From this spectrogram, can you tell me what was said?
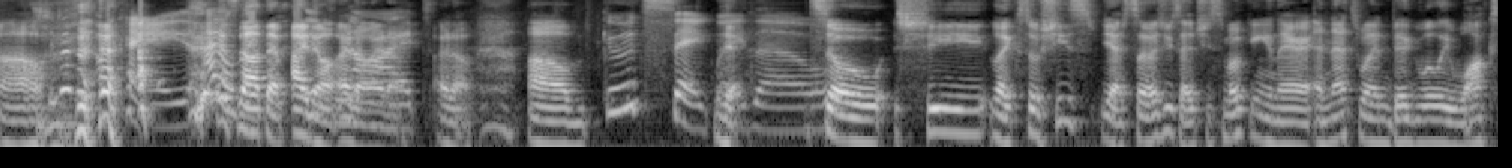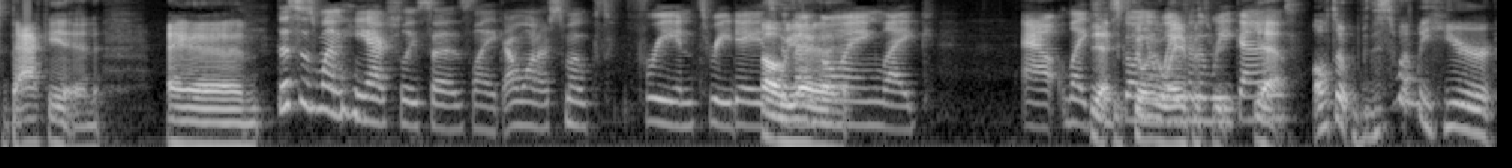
Um, okay, it's not that. I know. I know. I know. I know. Um, Good segue Yeah. though. so she like so she's yeah. So as you said, she's smoking in there, and that's when Big Willie walks back in, and this is when he actually says like, "I want her smoke free in three days Oh, yeah, I'm yeah, yeah. going like out, like yeah, he's it's going, away, for, the three- weekend." Yeah. Also, this is when we hear.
